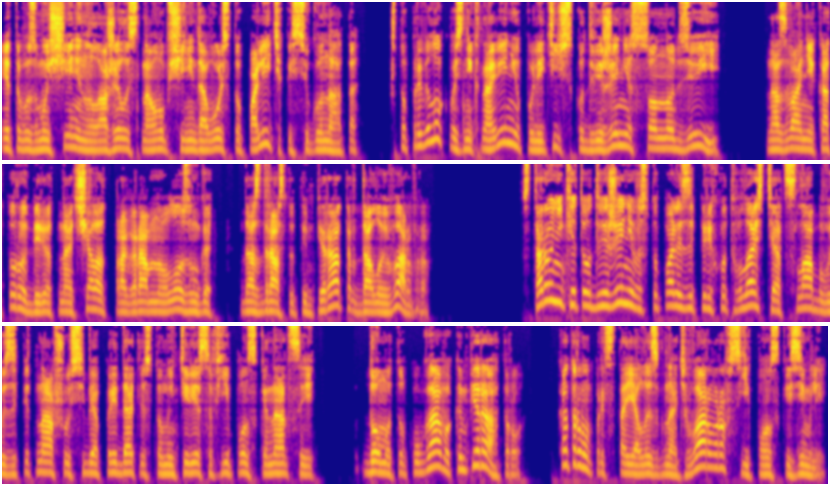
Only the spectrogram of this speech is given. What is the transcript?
Это возмущение наложилось на общее недовольство политикой сюгуната, что привело к возникновению политического движения Сонно-Дзюи, название которого берет начало от программного лозунга «Да здравствует император, долой варваров». Сторонники этого движения выступали за переход власти от слабого и запятнавшего себя предательством интересов японской нации дома Токугава к императору, которому предстояло изгнать варваров с японской земли.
